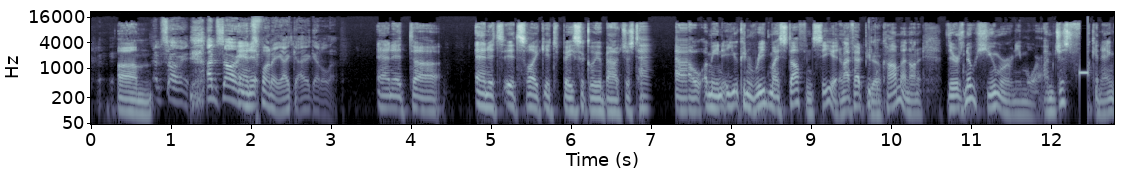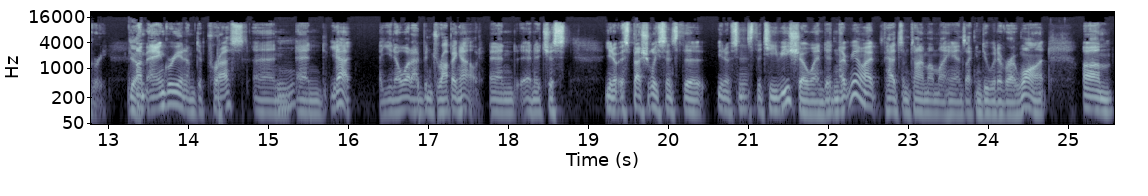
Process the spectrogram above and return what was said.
I'm sorry. I'm sorry. And it's it- funny. I, I gotta laugh. and it uh, and it's it's like it's basically about just how. I mean, you can read my stuff and see it, and I've had people comment on it. There's no humor anymore. I'm just fucking angry. Yeah. I'm angry and I'm depressed, and and yeah, you know what? I've been dropping out, and and it just, you know, especially since the you know since the TV show ended, and I, you know I've had some time on my hands. I can do whatever I want. Um,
